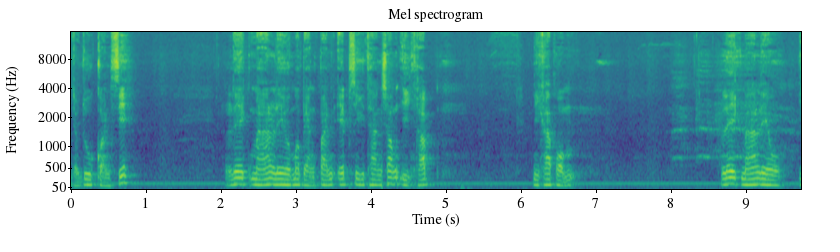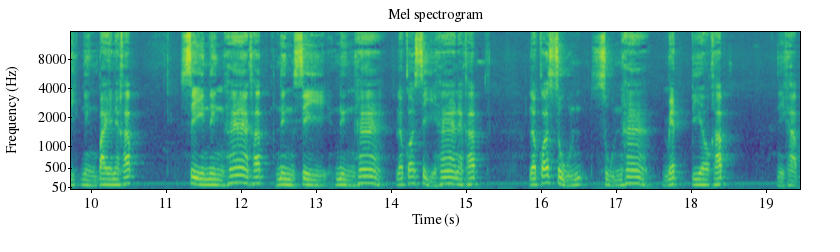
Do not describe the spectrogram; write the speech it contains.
เดี๋ยวดูก่อนสิเลขมาเร็วมาแบ่งปัน FC ทางช่องอีกครับ นี่ครับผม เลขมาเร็วอีกหนึ่งใบนะครับ 415 ครับ 1415 แล้วก็ 45 นะครับ แล้วก็ 005 เม็ดเดียวครับ นี่ครับ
